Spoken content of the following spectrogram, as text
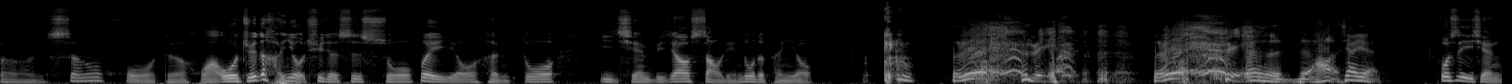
嗯、生活的话，我觉得很有趣的是说，会有很多以前比较少联络的朋友，好，下一页。或是以前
